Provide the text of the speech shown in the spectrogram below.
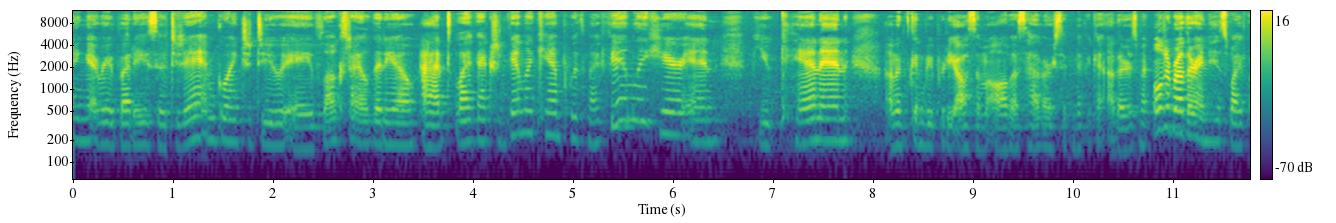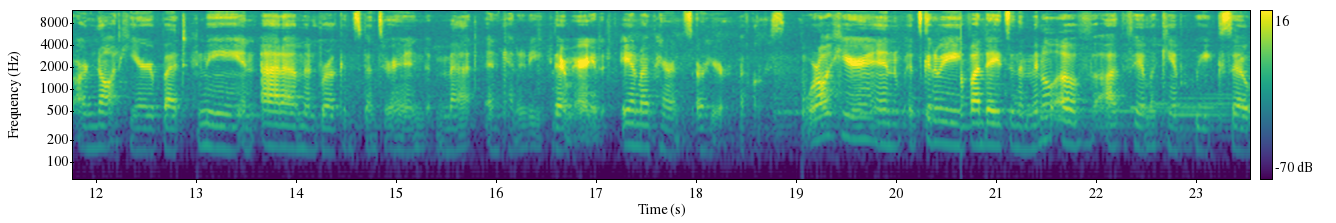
morning everybody. So today I'm going to do a vlog style video at Life Action Family Camp with my family here in Buchanan. Um, it's going to be pretty awesome. All of us have our significant others. My older brother and his wife are not here, but me and Adam and Brooke and Spencer and Matt and Kennedy, they're married. And my parents are here, of course. We're all here and it's going to be a fun day. It's in the middle of uh, the family camp week, so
